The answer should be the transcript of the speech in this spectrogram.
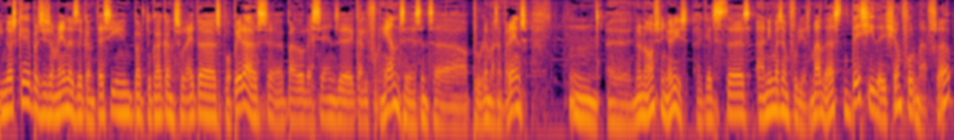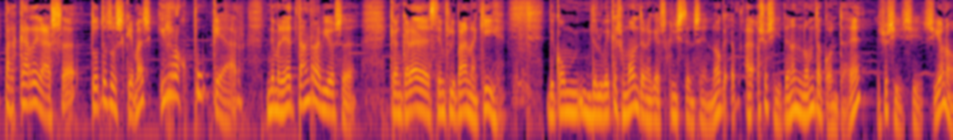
I no és que precisament es decantessin per tocar cançonetes poperes eh, per adolescents eh, californians eh, sense problemes aparents. Mm, eh, no, no, senyoris, aquestes ànimes enfurismades decideixen formar-se per carregar-se tots els esquemes i rockpunkear de manera tan rabiosa que encara estem flipant aquí de, com, de lo bé que s'ho munten aquests Christensen, no? Això sí, tenen nom de conte, eh? Això sí, sí, sí o no?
